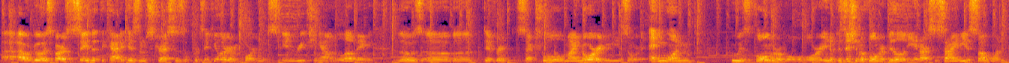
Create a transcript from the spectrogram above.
I would go as far as to say that the Catechism stresses a particular importance in reaching out and loving those of uh, different sexual minorities or anyone who is vulnerable or in a position of vulnerability in our society is someone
